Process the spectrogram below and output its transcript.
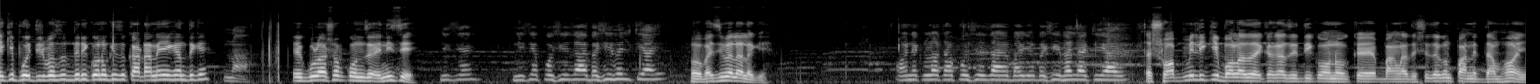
এ কি পঁয়ত্রিশ বছর ধরে কোনো কিছু কাটা নেই এখান থেকে? না। এগুলা সব কোন যায় নিচে? নিচে নিচে পচে যায় বেশি ফেলতে হয়। ও বাজি ফেলা লাগে? অনেক লতা পচে যায় বাইরে বেশি ফেলাতে হয়। তা সব মিলি কি বলা যায় কাকা যদি কোনো বাংলাদেশে যখন পানির দাম হয়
